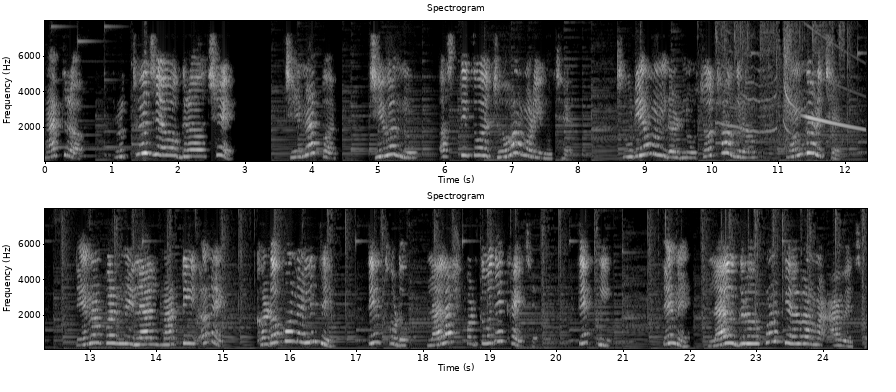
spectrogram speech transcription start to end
માત્ર પૃથ્વી જેવો ગ્રહ છે, જેના પર જીવનનું અસ્તિત્વ જોવા મળ્યું છે. સૂર્યમંડળનો ચોથો ગ્રહ મંગળ છે. તેના પરની લાલ માટી અને ખડકોને લીધે તે થોડો લાલાશ પડતો દેખાય છે. તેથી તેને લાલ ગ્રહ પણ કહેવામાં આવે છે.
